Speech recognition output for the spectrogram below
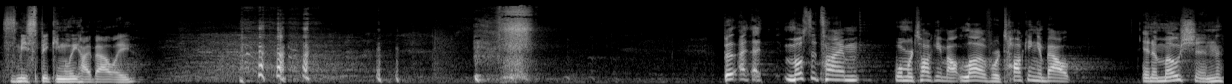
This is me speaking Lehigh Valley. but I, I, most of the time, when we're talking about love, we're talking about an emotion,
